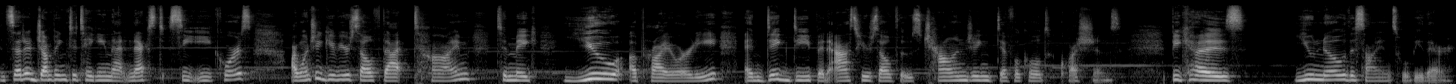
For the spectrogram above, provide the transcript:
Instead of jumping to taking that next CE course, I want you to give yourself that time to make you a priority and dig deep and ask yourself those challenging, difficult questions because you know the science will be there.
